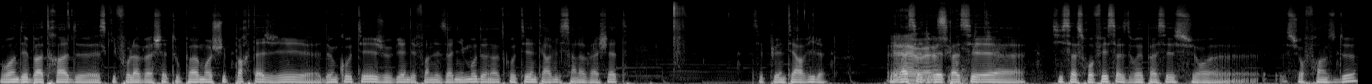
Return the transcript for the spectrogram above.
où on débattra de est-ce qu'il faut la vachette ou pas. Moi, je suis partagé. D'un côté, je veux bien défendre les animaux, d'un autre côté, Interville sans la vachette. C'est plus Interville. Et ouais, là, ça ouais, devrait passer. Euh, si ça se refait, ça devrait passer sur, euh, sur France 2.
